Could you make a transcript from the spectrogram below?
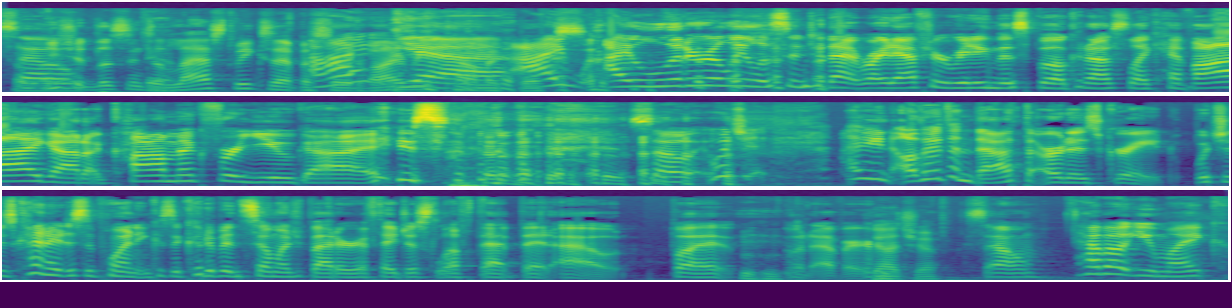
So You should listen to last week's episode of I I, Read yeah, Comic Books. I I literally listened to that right after reading this book, and I was like, "Have I got a comic for you guys?" so, which I mean, other than that, the art is great, which is kind of disappointing because it could have been so much better if they just left that bit out. But whatever. Gotcha. So, how about you, Mike?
